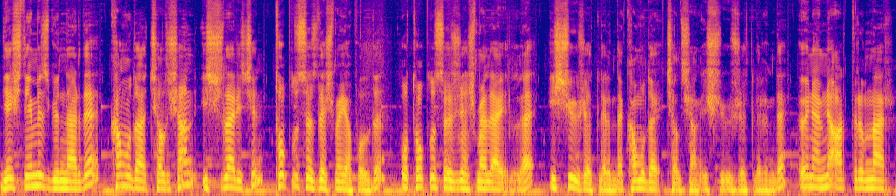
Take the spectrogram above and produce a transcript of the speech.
Geçtiğimiz günlerde kamuda çalışan işçiler için toplu sözleşme yapıldı. O toplu sözleşmelerle işçi ücretlerinde, kamuda çalışan işçi ücretlerinde önemli arttırımlar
